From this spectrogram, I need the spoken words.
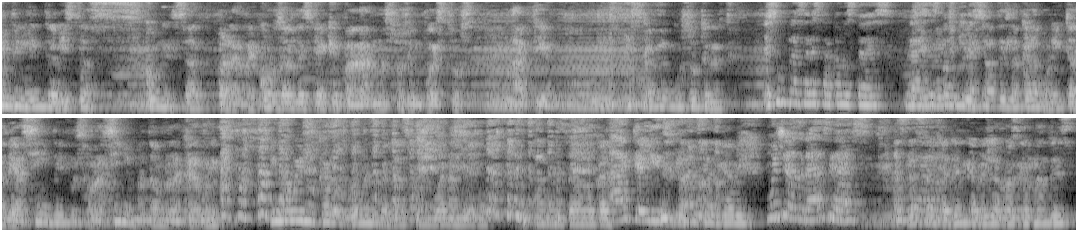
infinidad de entrevistas con el SAT para recordarles que hay que pagar nuestros impuestos a tiempo. Gaby, un gusto tenerte. Es un placer estar con ustedes. Gracias por invitarme. Es la cara bonita de Hacienda pues ahora sí me mandaron la cara bonita. Y no vino Carlos Gómez Velasco, mi buen amigo, local. Ah, qué lindo. Gracias, Gaby. Muchas gracias. gracias a Janet Gabriela Ruiz Hernández,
